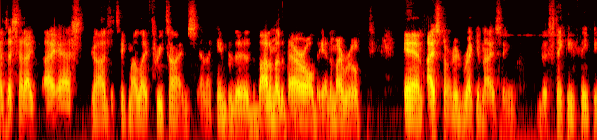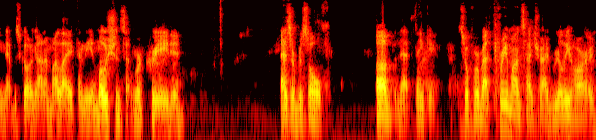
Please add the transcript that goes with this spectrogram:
as I said, I, I asked God to take my life three times and I came to the, the bottom of the barrel, the end of my rope. And I started recognizing the stinking thinking that was going on in my life and the emotions that were created as a result of that thinking. So for about three months, I tried really hard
